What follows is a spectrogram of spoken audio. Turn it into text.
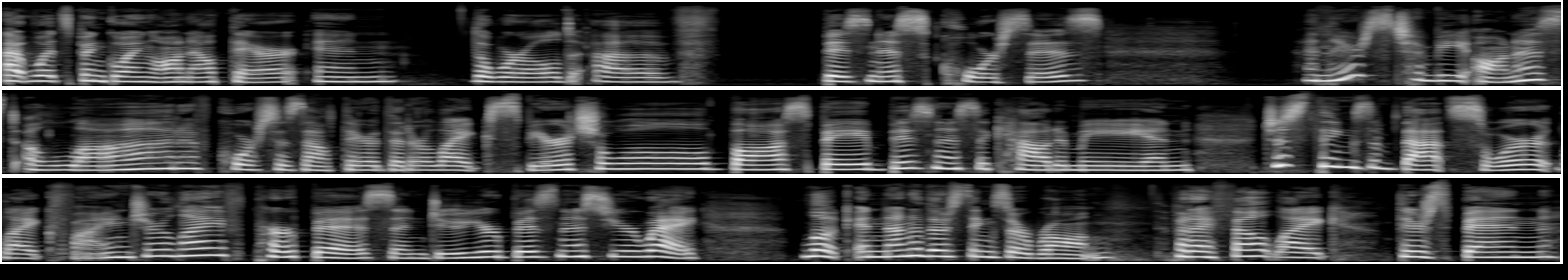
at what's been going on out there in the world of business courses. And there's, to be honest, a lot of courses out there that are like spiritual, boss babe, business academy, and just things of that sort, like find your life purpose and do your business your way. Look, and none of those things are wrong, but I felt like there's been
